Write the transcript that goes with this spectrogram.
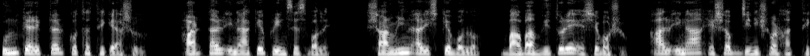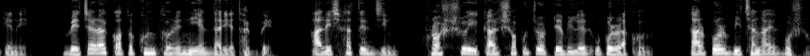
কোন ক্যারেক্টার কোথা থেকে আসল? আর তার ইনাকে প্রিন্সেস বলে। শারমিন আরিশকে বলল, বাবা, ভিতরে এসে বসো। আর ইনা এসব জিনিস ওর হাত থেকে নে। বেচারা কতক্ষণ ধরে নিয়ে দাঁড়িয়ে থাকবে? আরিশ হাতের জিন। হ্রস্ব ইকার সপুত্র টেবিলের উপর রাখল। তারপর বিছানায় বসল।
